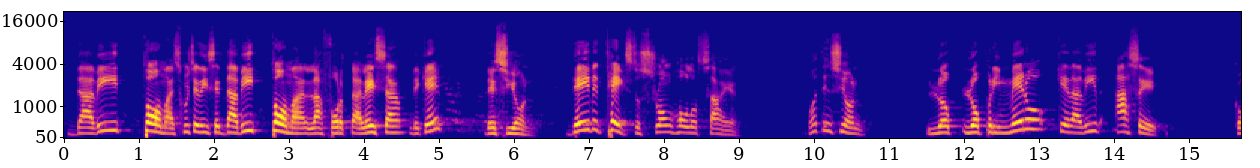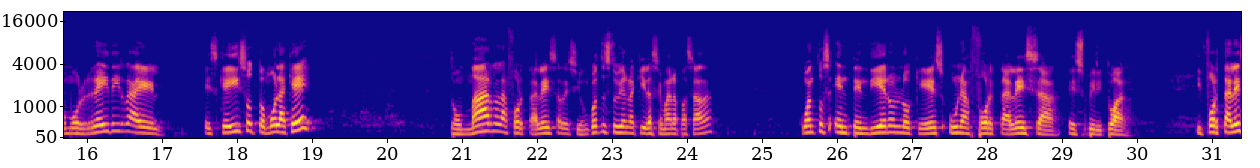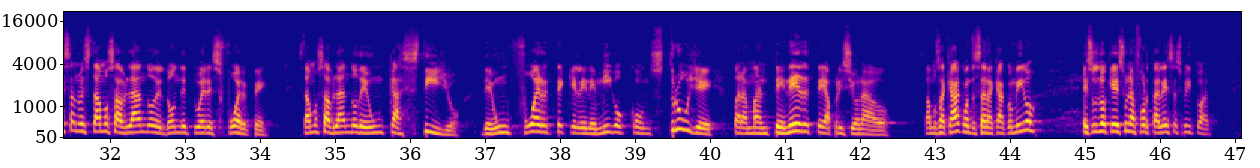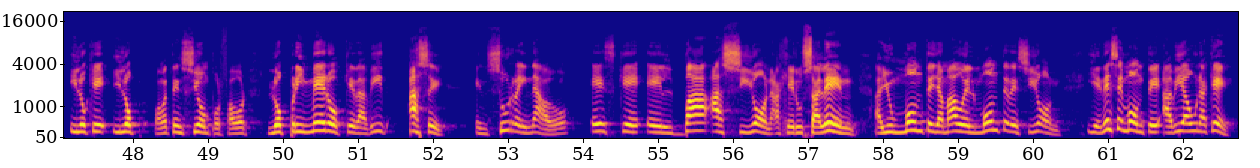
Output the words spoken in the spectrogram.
David toma, escuche, dice, David toma la fortaleza de qué? De Sión. David takes the stronghold of Zion. Pon atención, lo, primero que David hace como rey de Israel es que hizo, tomó la qué? Tomar la fortaleza de Sion. ¿Cuántos estuvieron aquí la semana pasada? ¿Cuántos entendieron lo que es una fortaleza espiritual? Y fortaleza no estamos hablando de donde tú eres fuerte, estamos hablando de un castillo, de un fuerte que el enemigo construye para mantenerte aprisionado. ¿Estamos acá? ¿Cuántos están acá conmigo? Eso es lo que es una fortaleza espiritual. Y lo que, y lo, ponga atención por favor, lo primero que David hace en su reinado es que él va a Sión, a Jerusalén. Hay un monte llamado el monte de Sión. Y en ese monte había una qué?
